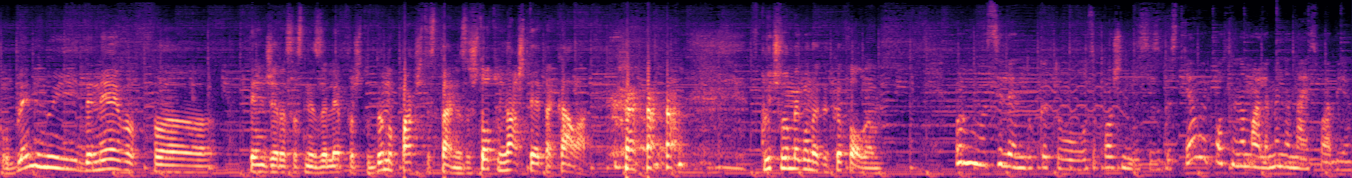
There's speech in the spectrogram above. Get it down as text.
проблеми, но и да не е в а, тенджера с незалепващо дъно, пак ще стане, защото нашата е такава. Включваме го на какъв огън? Първо на силен, докато започне да се сгъстява и после намаляме на най-слабия.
